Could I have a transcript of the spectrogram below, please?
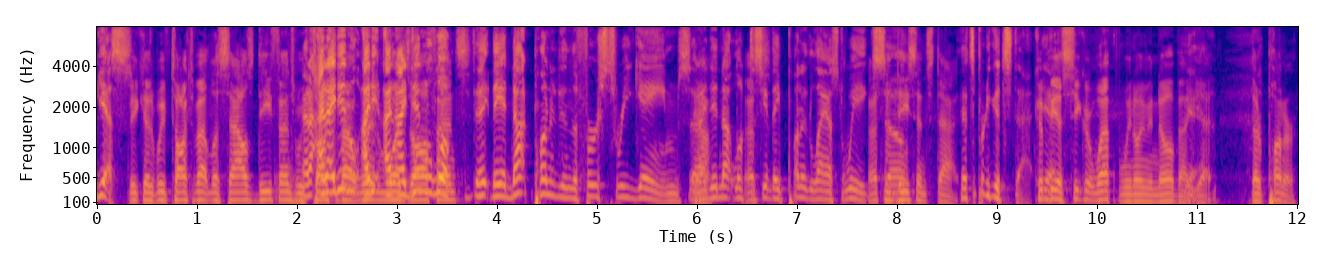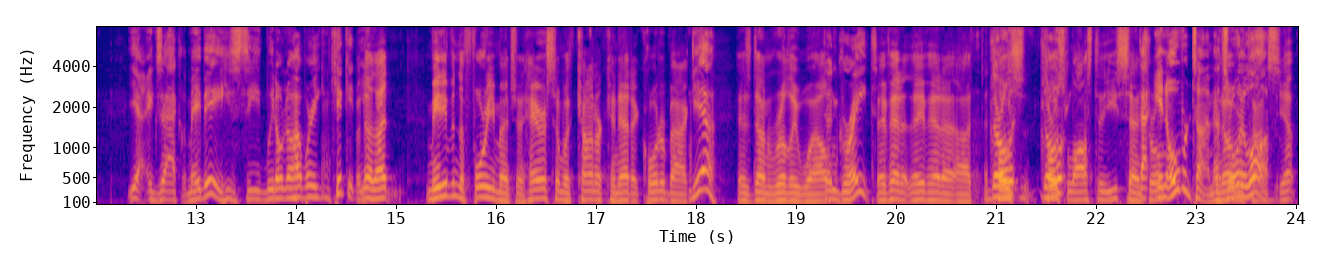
Yes, because we've talked about LaSalle's defense. We've and, talked and I didn't, about I, and I didn't offense. look. They, they, had not punted in the first three games, and yeah, I did not look to see if they punted last week. That's so a decent stat. That's a pretty good stat. Could yeah. be a secret weapon we don't even know about yeah. yet. Their punter. Yeah, exactly. Maybe he's he, we don't know how where he can kick it. No, that I mean even the four you mentioned, Harrison with Connor Kinetic, quarterback, yeah, has done really well. Done great. They've had a, they've had a, a close, only, close loss to East Central that, in overtime. That's the only loss. Yep.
